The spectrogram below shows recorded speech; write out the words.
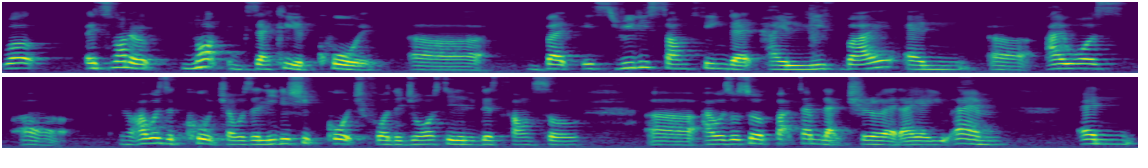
Well, it's not a not exactly a quote, uh, but it's really something that I live by, and uh, I was, uh, you know, I was a coach. I was a leadership coach for the Johor Student Leaders Council. Uh, I was also a part-time lecturer at IIUM, and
